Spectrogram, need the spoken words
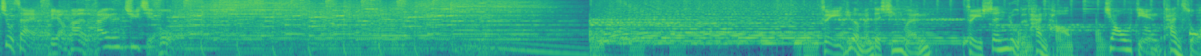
就在《两岸 ING》节目。最热门的新闻，最深入的探讨，焦点探索。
